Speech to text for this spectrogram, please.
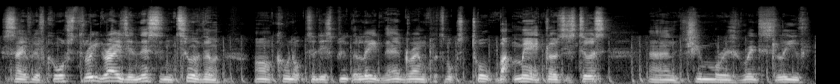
safely, of course. Three grades in this, and two of them are coming up to dispute the lead now. Graham Clutterbuck's Talkback Mare closest to us, and Jim Murray's red sleeved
